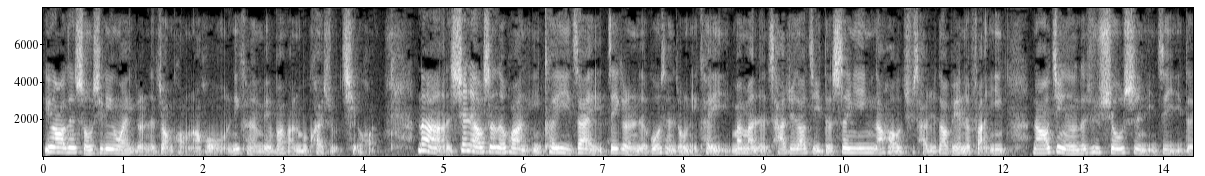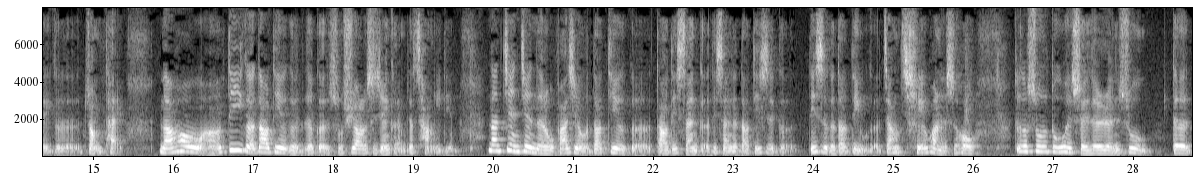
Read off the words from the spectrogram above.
又要再熟悉另外一个人的状况，然后你可能没有办法那么快速的切换。那先聊生的话，你可以在这个人的过程中，你可以慢慢的察觉到自己的声音，然后去察觉到别人的反应，然后进而的去修饰你自己的一个状态。然后啊、呃，第一个到第二个这个所需要的时间可能比较长一点。那渐渐的，我发现我到第二个到第三个，第三个到第四个，第四个到第五个这样切换的时候，这个速度会随着人数的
